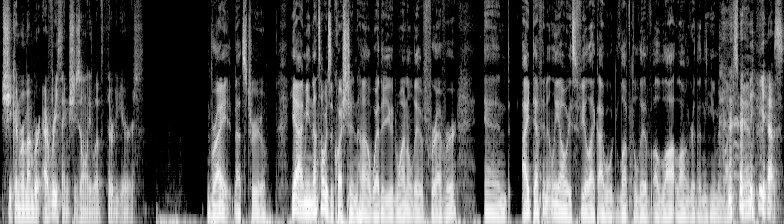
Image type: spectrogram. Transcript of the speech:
she can remember everything, she's only lived 30 years. Right, that's true. Yeah, I mean that's always a question, huh? Whether you'd want to live forever, and I definitely always feel like I would love to live a lot longer than the human lifespan. yes.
